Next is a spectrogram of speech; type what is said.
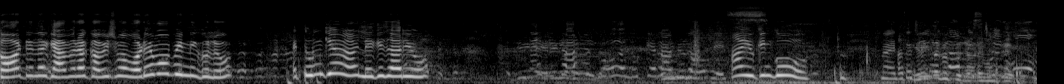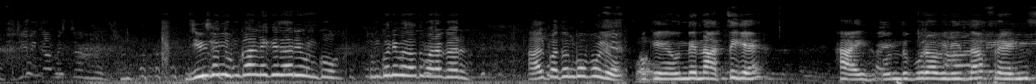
caught in the camera Kavish में वड़े वो भी निकलो तुम क्या लेके जा रही हो हाँ यू कैन गो जीविका तुम कहाँ लेके जा रही हो उनको? तुमको नहीं पता तुम्हारा घर? हाल पतन वो बोलो। ओके उन दिन आती है। ಹಾಯ್ ಒಂದು ಪೂರ ವಿನೀತ್ನ ಫ್ರೆಂಡ್ಸ್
